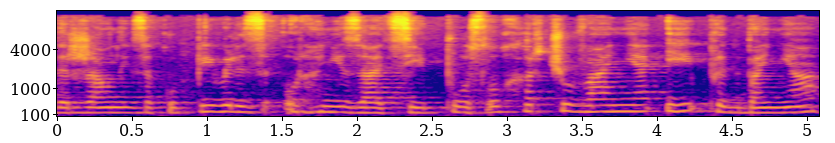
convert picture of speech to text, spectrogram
державних закупівель з організації послуг харчування і придбання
